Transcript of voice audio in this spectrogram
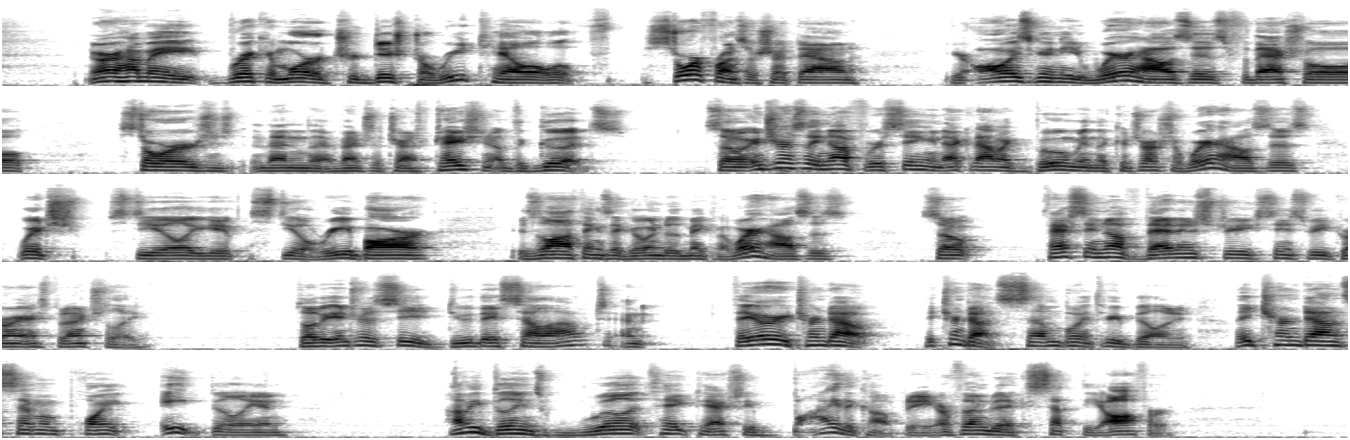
No matter how many brick and mortar traditional retail storefronts are shut down, you're always going to need warehouses for the actual storage and then the eventual transportation of the goods. So interestingly enough, we're seeing an economic boom in the construction of warehouses, which steel, you get steel rebar. There's a lot of things that go into making the warehouses. So fascinating enough, that industry seems to be growing exponentially. So it'll be interesting to see, do they sell out? And they already turned out they turned out 7.3 billion. They turned down 7.8 billion. How many billions will it take to actually buy the company or for them to accept the offer?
